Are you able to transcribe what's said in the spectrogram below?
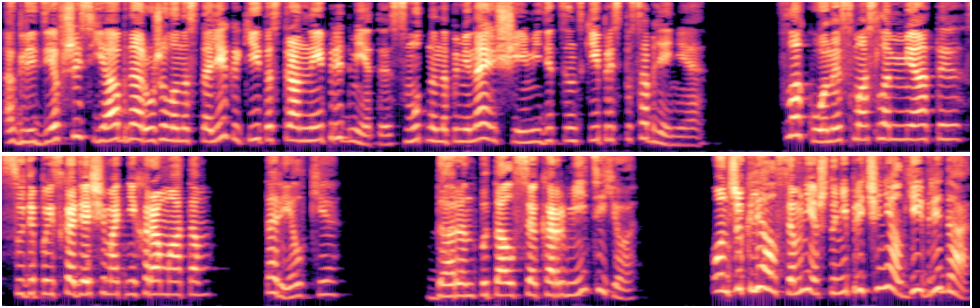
Оглядевшись, я обнаружила на столе какие-то странные предметы, смутно напоминающие медицинские приспособления. Флаконы с маслом мяты, судя по исходящим от них ароматам, тарелки. Даррен пытался кормить ее? Он же клялся мне, что не причинял ей вреда.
